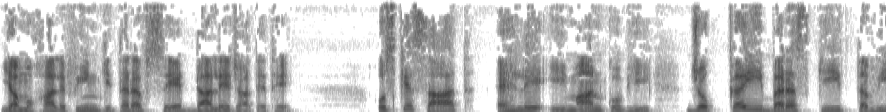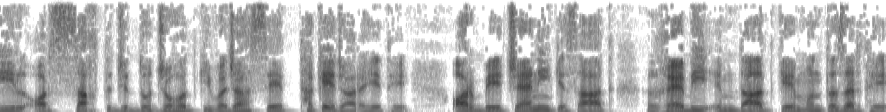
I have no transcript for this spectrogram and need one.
یا مخالفین کی طرف سے ڈالے جاتے تھے۔ اس کے ساتھ اہل ایمان کو بھی جو کئی برس کی طویل اور سخت جد و جہد کی وجہ سے تھکے جا رہے تھے اور بے چینی کے ساتھ غیبی امداد کے منتظر تھے،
